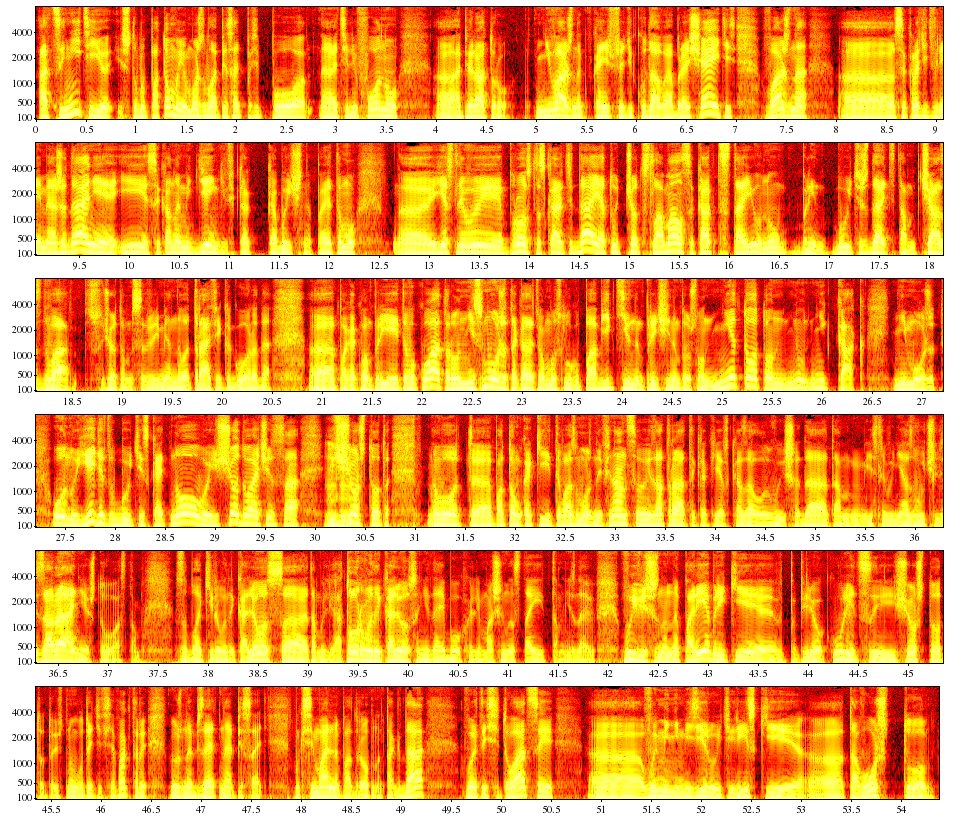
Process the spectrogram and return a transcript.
оценить ее, чтобы потом ее можно было описать по, по э, телефону э, оператору неважно, в конечном счете, куда вы обращаетесь, важно э, сократить время ожидания и сэкономить деньги, как обычно. Поэтому, э, если вы просто скажете, да, я тут что-то сломался, как-то стою, ну, блин, будете ждать там час-два с учетом современного трафика города, э, пока к вам приедет эвакуатор, он не сможет оказать вам услугу по объективным причинам, потому что он не тот, он ну, никак не может. Он уедет, вы будете искать нового, еще два часа, угу. еще что-то. Вот, э, потом какие-то возможные финансовые затраты, как я сказал выше, да, там, если вы не озвучили заранее, что у вас там заблокировано заблокированы колеса, там, или оторваны колеса, не дай бог, или машина стоит, там, не знаю, вывешена на поребрике, поперек улицы, еще что-то. То есть, ну, вот эти все факторы нужно обязательно описать максимально подробно. Тогда в этой ситуации э, вы минимизируете риски э, того, что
